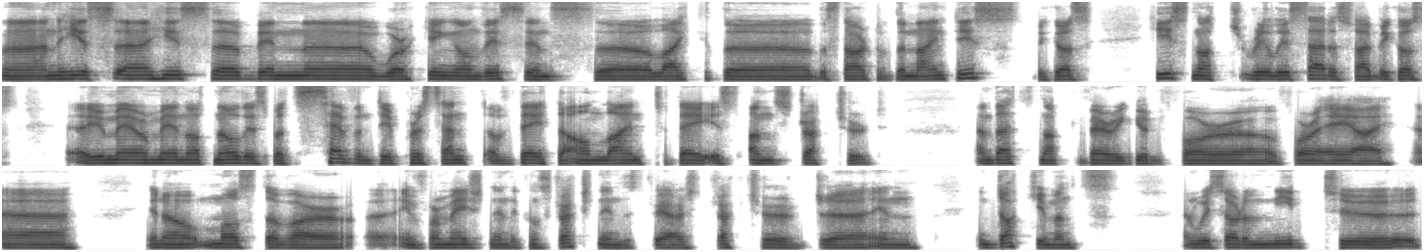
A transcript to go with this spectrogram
uh, and he's uh, he's uh, been uh, working on this since uh, like the the start of the 90s because he's not really satisfied because uh, you may or may not know this, but 70% of data online today is unstructured, and that's not very good for for AI. you know, most of our information in the construction industry are structured in in documents and we sort of need to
